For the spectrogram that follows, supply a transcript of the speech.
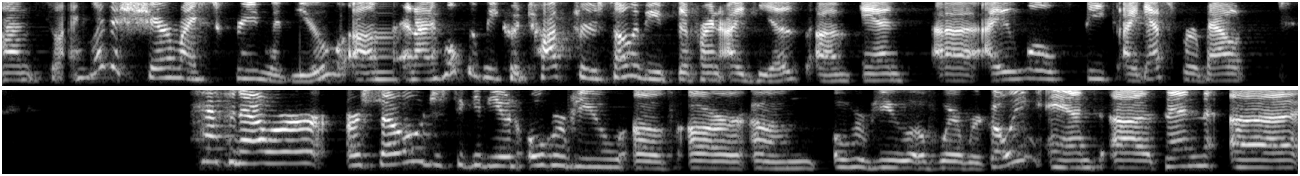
Um, so I'm going to share my screen with you, um, and I hope that we could talk through some of these different ideas. Um, and uh, I will speak, I guess, for about half an hour or so, just to give you an overview of our um, overview of where we're going, and uh, then uh,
